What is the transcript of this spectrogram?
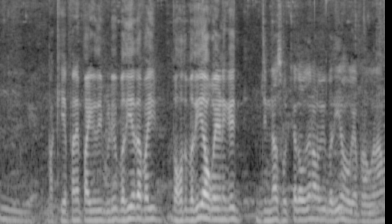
ਹੂੰ। ਬਾਕੀ ਆਪਾਂ ਨੇ ਪਾਈ ਉਹਦੀ ਵੀਡੀਓ ਵਧੀਆ ਤਾਂ ਭਾਈ ਬਹੁਤ ਵਧੀਆ ਹੋ ਗਿਆ ਯਾਨੀ ਕਿ ਜਿੰਨਾ ਸੋਚਿਆ ਤਾਂ ਉਹਦੇ ਨਾਲ ਵੀ ਵਧੀਆ ਹੋ ਗਿਆ ਪ੍ਰੋਗਰਾਮ।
